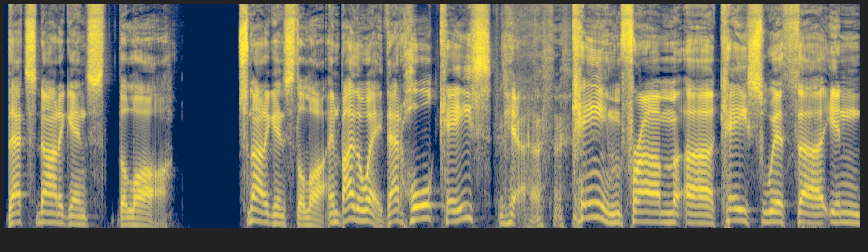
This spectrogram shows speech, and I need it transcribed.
that's not against the law. It's not against the law. And by the way, that whole case Yeah. came from a case with uh, in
